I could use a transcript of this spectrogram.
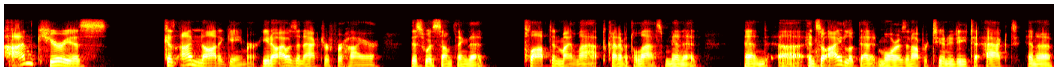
I'm curious because I'm not a gamer. You know, I was an actor for hire. This was something that plopped in my lap kind of at the last minute, and uh, and so I looked at it more as an opportunity to act in a.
